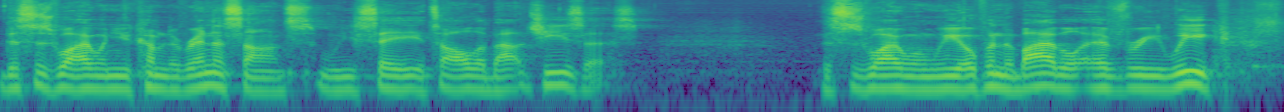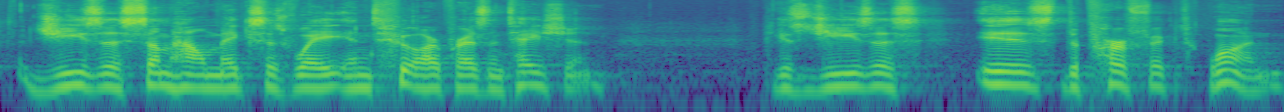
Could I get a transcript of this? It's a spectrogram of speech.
This is why when you come to Renaissance, we say it's all about Jesus. This is why when we open the Bible every week, Jesus somehow makes his way into our presentation. Because Jesus is the perfect one.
